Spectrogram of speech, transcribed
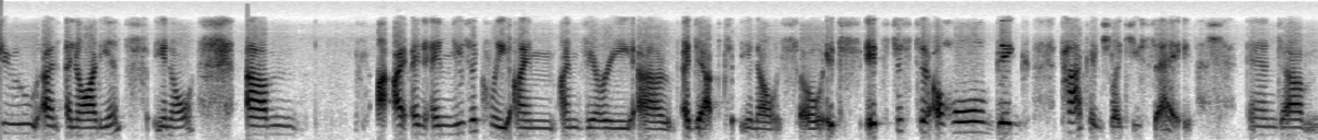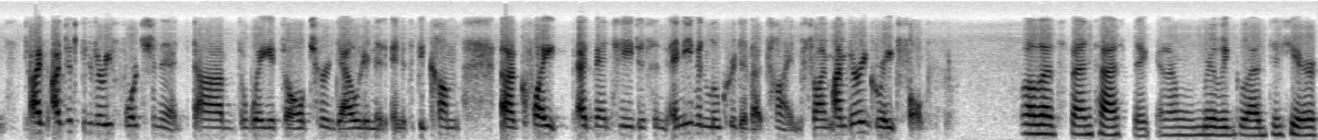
to an, an audience. You know. Um, I, and, and musically, I'm I'm very uh, adept, you know. So it's it's just a, a whole big package, like you say. And um, I've, I've just been very fortunate um, the way it's all turned out, and, it, and it's become uh, quite advantageous and, and even lucrative at times. So I'm I'm very grateful. Well, that's fantastic, and I'm really glad to hear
